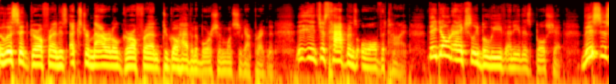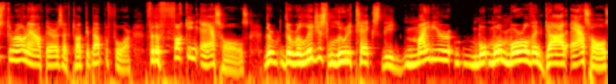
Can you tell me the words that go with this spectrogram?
illicit girlfriend, his extramarital girlfriend, to go have an abortion once she got pregnant. It just happens all the time. They don't actually believe any of this bullshit. This is thrown out there, as I've talked about before, for the fucking assholes, the, the religious lunatics, the mightier, more moral than God assholes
